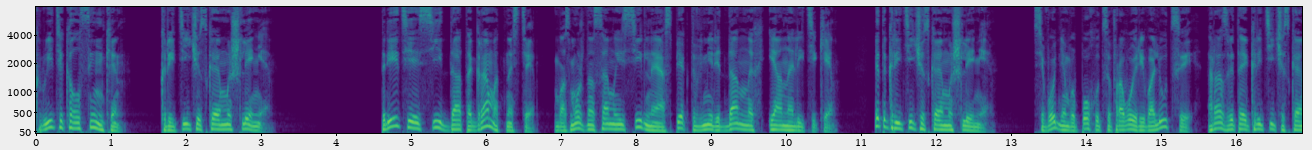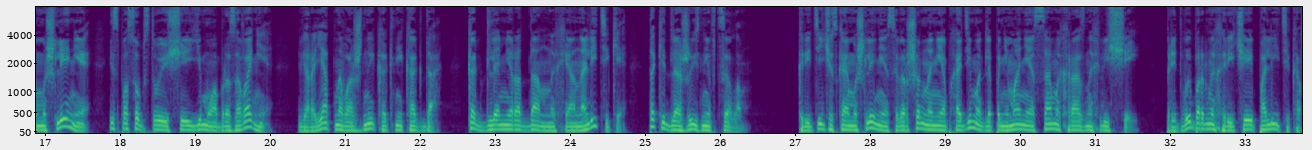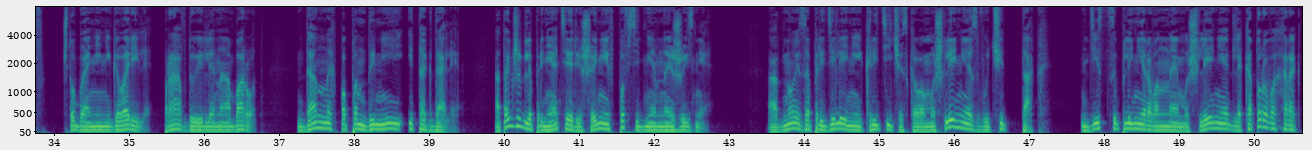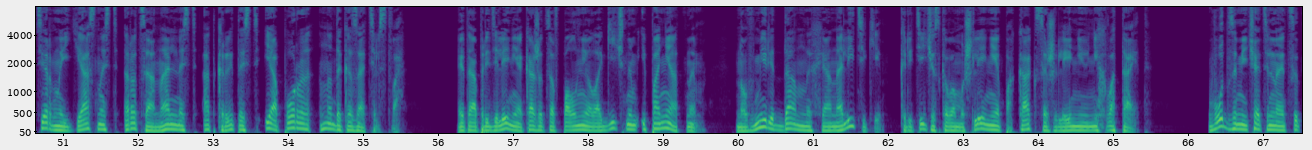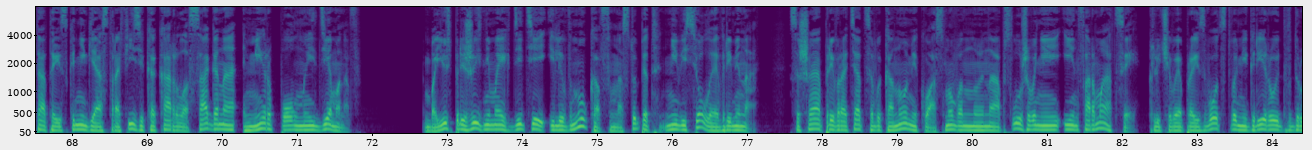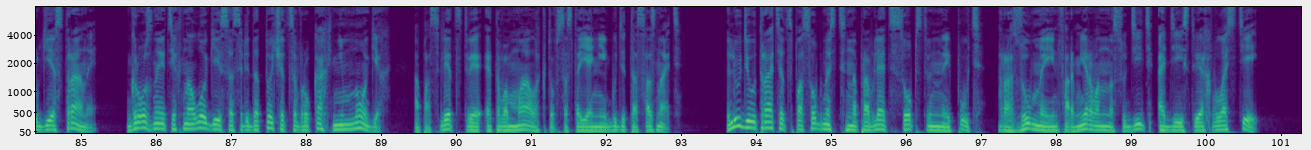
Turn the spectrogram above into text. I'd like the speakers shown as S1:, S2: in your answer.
S1: Critical thinking – критическое мышление. Третья си дата грамотности – возможно, самый сильный аспект в мире данных и аналитики. Это критическое мышление. Сегодня в эпоху цифровой революции развитое критическое мышление и способствующее ему образование, вероятно, важны как никогда, как для мира данных и аналитики, так и для жизни в целом. Критическое мышление совершенно необходимо для понимания самых разных вещей, предвыборных речей политиков, чтобы они не говорили, правду или наоборот, данных по пандемии и так далее, а также для принятия решений в повседневной жизни. Одно из определений критического мышления звучит так. Дисциплинированное мышление, для которого характерны ясность, рациональность, открытость и опора на доказательства. Это определение кажется вполне логичным и понятным, но в мире данных и аналитики критического мышления пока, к сожалению, не хватает. Вот замечательная цитата из книги астрофизика Карла Сагана «Мир полный демонов». «Боюсь, при жизни моих детей или внуков наступят невеселые времена. США превратятся в экономику, основанную на обслуживании и информации. Ключевое производство мигрирует в другие страны. Грозные технологии сосредоточатся в руках немногих, а последствия этого мало кто в состоянии будет осознать. Люди утратят способность направлять собственный путь, разумно и информированно судить о действиях властей.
